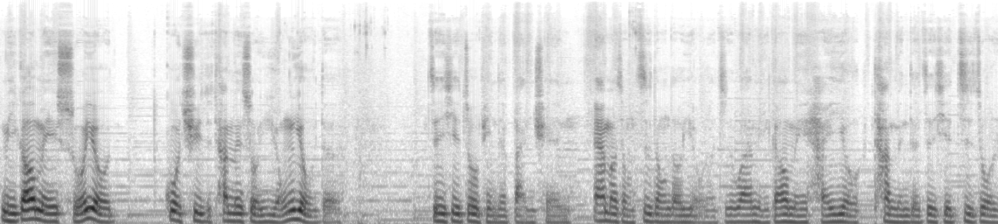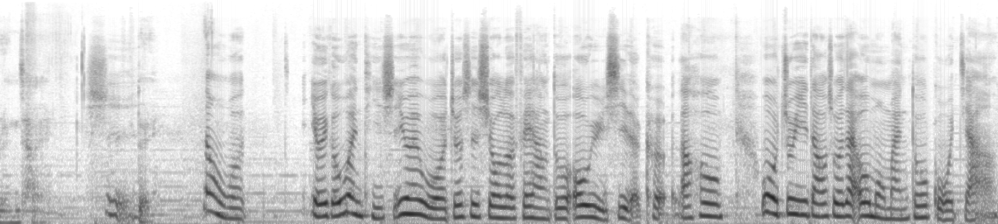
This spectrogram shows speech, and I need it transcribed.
米高梅所有过去的他们所拥有的这些作品的版权，Amazon 自动都有了之外，米高梅还有他们的这些制作人才。是，对。那我。有一个问题是，因为我就是修了非常多欧语系的课，然后我有注意到说，在欧盟蛮多国家，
